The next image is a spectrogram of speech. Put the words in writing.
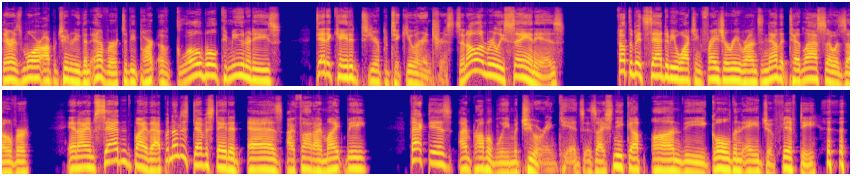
there is more opportunity than ever to be part of global communities dedicated to your particular interests. And all I'm really saying is, felt a bit sad to be watching Frasier reruns, and now that Ted Lasso is over, and I am saddened by that, but not as devastated as I thought I might be. Fact is, I'm probably maturing, kids, as I sneak up on the golden age of 50.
